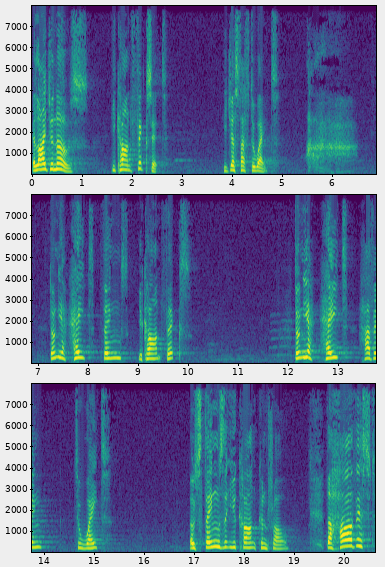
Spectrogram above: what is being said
Elijah knows he can't fix it. He just has to wait. Ah. Don't you hate things you can't fix? Don't you hate having to wait? Those things that you can't control. The harvest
